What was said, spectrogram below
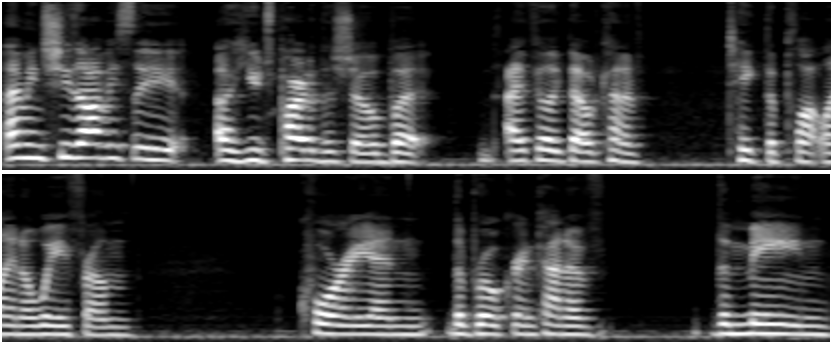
I mean, she's obviously a huge part of the show, but I feel like that would kind of take the plot line away from Quarry and the broker and kind of the main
